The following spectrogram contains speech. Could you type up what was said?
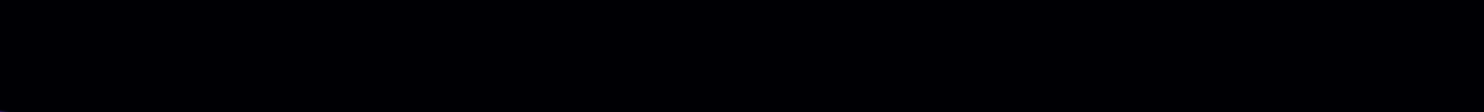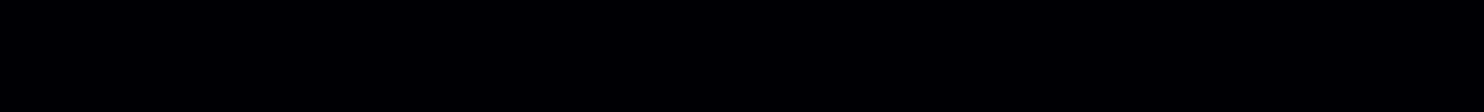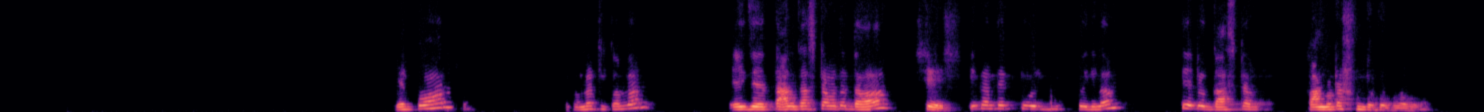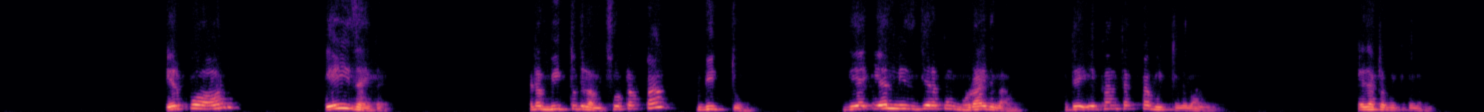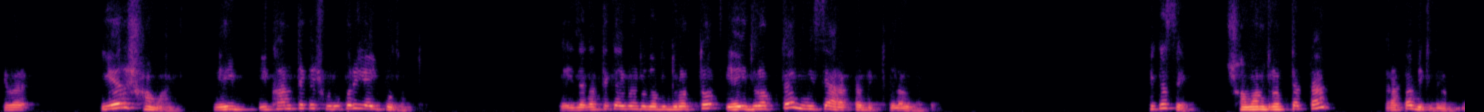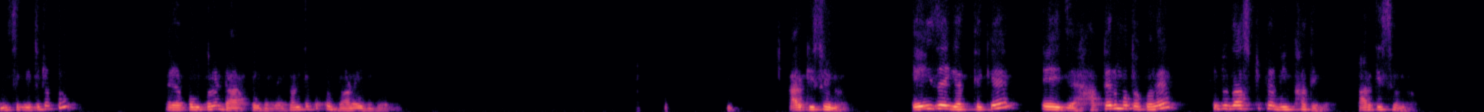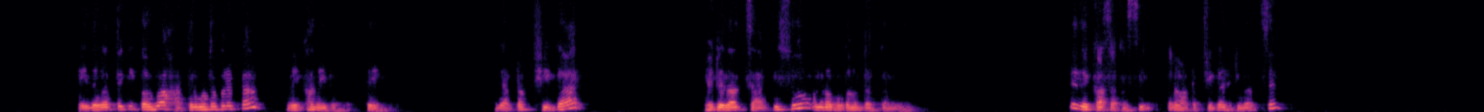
এরপর আমরা কি করলাম? এই যে তাল গাছটা আমাদের দেওয়া শেষ। এখান থেকে একটু করে দিলাম একটু গাছটা কাণ্ডটা সুন্দর করে দেবো এরপর এই জায়গায় একটা বৃত্ত দিলাম, ছোট একটা বৃত্ত। দিয়ে এর নিচ দিয়ে এরকম ঘোরাই দিলাম। দিয়ে এখান থেকে একটা বৃত্ত দিলাম। এই একটা বৃত্ত দিলাম। এবার এর সমান এই, এখান থেকে শুরু করি এই পর্যন্ত। এই জায়গা থেকে এই পর্যন্ত যত দূরত্ব, এই দূরত্বে নিচে আর একটা বৃত্ত দিলাম। ঠিক আছে? সমান দূরত্বে একটা আর একটা বৃত্ত দিলাম নিচে বৃত্তটা একটু এরকম করে ডার্ক করে দেবো। এখান থেকে একটু বাড়াই দিব। আর কিছুই না এই জায়গার থেকে এই যে হাতের মতো করে শুধু জাস্ট একটা রেখা দেবে, আর কিছু না এই জায়গাতে কি করব? হাতের মতো করে একটা রেখা দিয়ে যে একটা ফিগার হেঁটে যাচ্ছে আর কিছু, আমরা বোঝানোর দরকার নেই। এই যে কাছাকাছি এরকম একটা ফিগার হেঁটে যাচ্ছে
